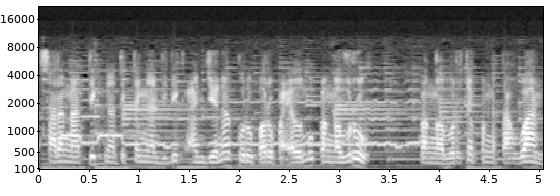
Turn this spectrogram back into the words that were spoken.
sarang ngatik ngatik tengah didik anjena kurupa-rupa ilmu pangawuruh teh pengetahuan.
